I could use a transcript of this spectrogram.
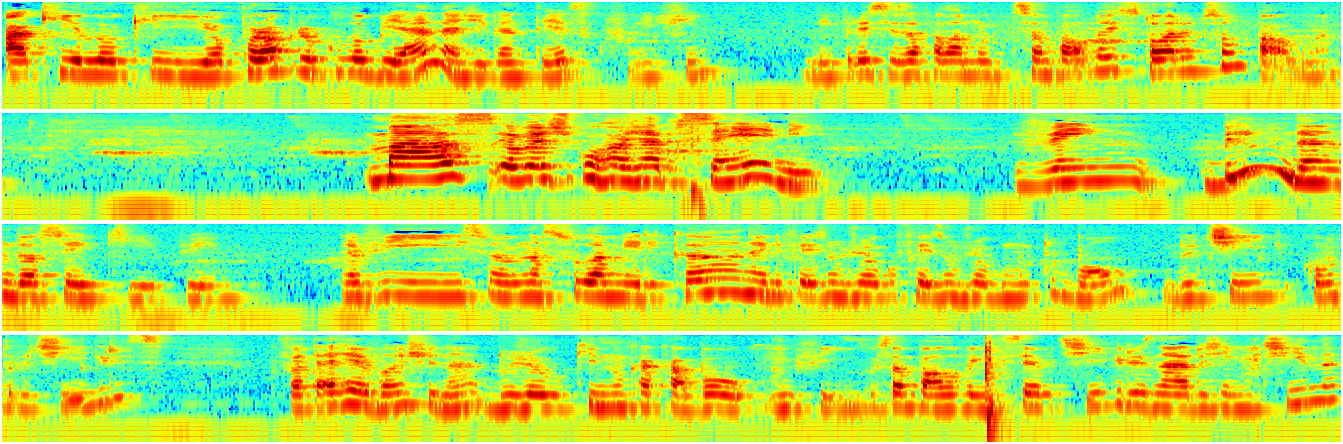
aquilo que o próprio clube é, né, gigantesco, enfim. Nem precisa falar muito de São Paulo, da história de São Paulo, né? Mas eu vejo que o Rogério Ceni vem blindando a sua equipe eu vi isso na Sul-Americana, ele fez um jogo, fez um jogo muito bom do Tigre contra o Tigres. Foi até revanche, né, do jogo que nunca acabou. Enfim, o São Paulo venceu o Tigres na Argentina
